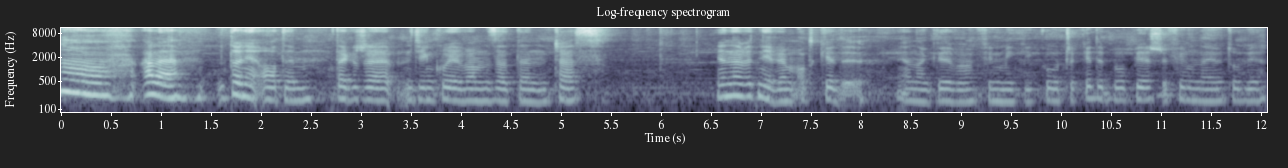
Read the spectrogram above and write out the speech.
No, ale to nie o tym. Także dziękuję Wam za ten czas. Ja nawet nie wiem od kiedy ja nagrywam filmiki. Kurczę, kiedy był pierwszy film na YouTubie?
